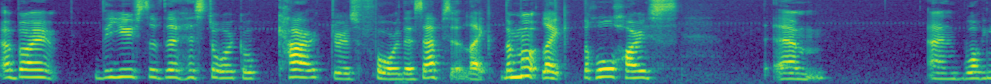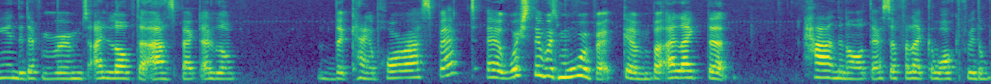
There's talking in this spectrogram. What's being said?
about the use of the historical characters for this episode like the mo like the whole house um and walking into different rooms i love that aspect i love the kind of horror aspect i wish there was more of it um, but i like the hand and all that stuff i like the walk through the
